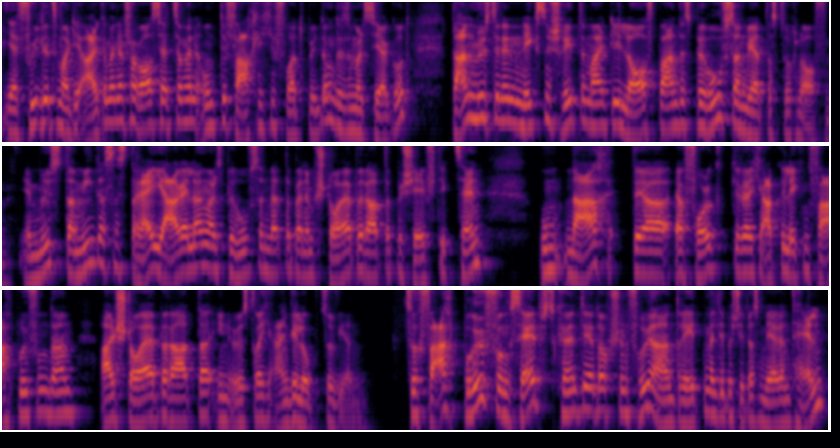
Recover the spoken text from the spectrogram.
Ihr erfüllt jetzt mal die allgemeinen Voraussetzungen und die fachliche Fortbildung, das ist mal sehr gut. Dann müsst ihr in den nächsten Schritt einmal die Laufbahn des Berufsanwärters durchlaufen. Ihr müsst da mindestens drei Jahre lang als Berufsanwärter bei einem Steuerberater beschäftigt sein, um nach der erfolgreich abgelegten Fachprüfung dann als Steuerberater in Österreich angelobt zu werden. Zur Fachprüfung selbst könnt ihr jedoch schon früher antreten, weil die besteht aus mehreren Teilen.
